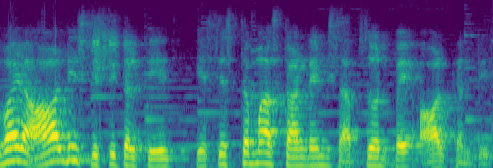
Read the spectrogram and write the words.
To avoid all these difficulties, a system of standards is observed by all countries.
